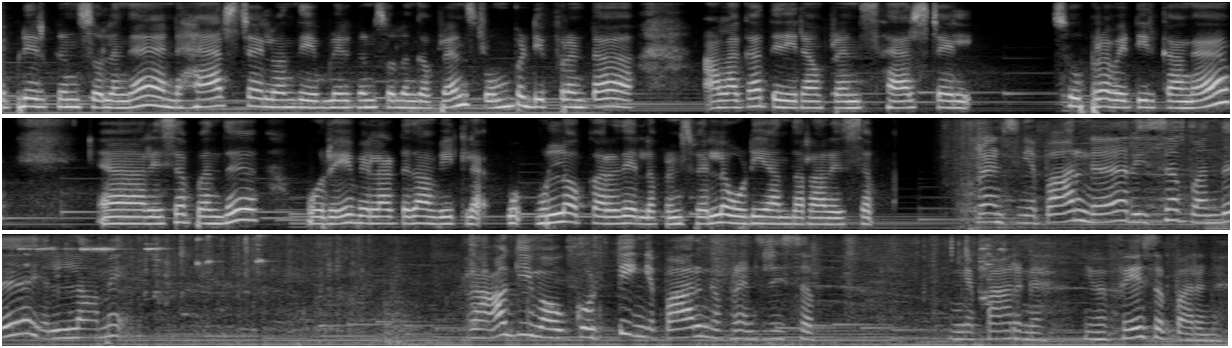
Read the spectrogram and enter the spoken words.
எப்படி இருக்குன்னு சொல்லுங்கள் அண்ட் ஹேர் ஸ்டைல் வந்து எப்படி இருக்குன்னு சொல்லுங்கள் ஃப்ரெண்ட்ஸ் ரொம்ப டிஃப்ரெண்ட்டாக அழகாக தெரியுறான் ஃப்ரெண்ட்ஸ் ஹேர் ஸ்டைல் சூப்பராக வெட்டியிருக்காங்க. ரிசப் வந்து ஒரே விளையாட்டு தான் வீட்டில் உள்ளே உட்காரதே இல்லை ஃப்ரெண்ட்ஸ் வெளில ஓடியாந்துடுறான் ரிஷப். ஃப்ரெண்ட்ஸ் இங்கே பாருங்கள் ரிசப் வந்து எல்லாமே ராகி மாவு கொட்டி இங்கே பாருங்கள் ஃப்ரெண்ட்ஸ் ரிஷப். இங்கே பாருங்கள் இவன் ஃபேஸை பாருங்கள்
